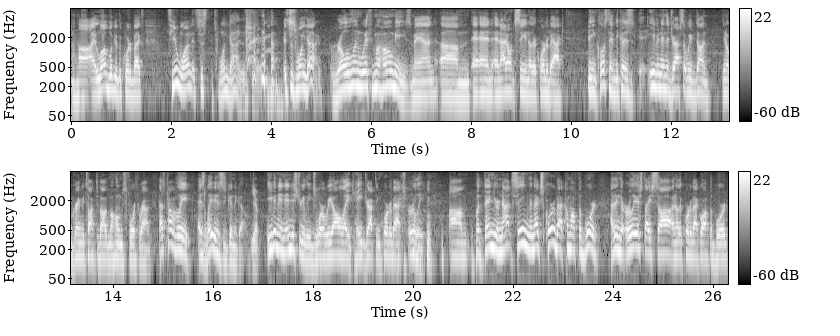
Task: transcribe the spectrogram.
Uh, I love looking at the quarterbacks. Tier one, it's just it's one guy this year. it's just one guy. rolling with Mahomes, man. Um, and and I don't see another quarterback being close to him because even in the drafts that we've done, you know, Grammy talked about Mahomes' fourth round. That's probably as late as he's going to go. Yep. Even in industry leagues where we all like hate drafting quarterbacks early, um, but then you're not seeing the next quarterback come off the board. I think the earliest I saw another quarterback go off the board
